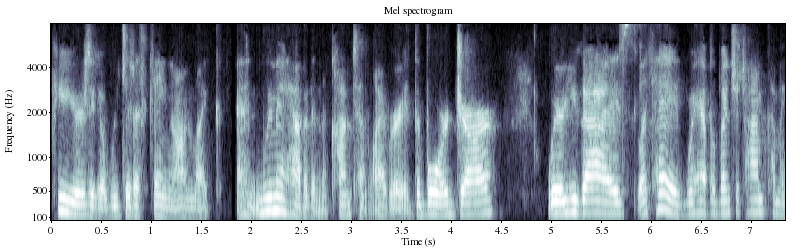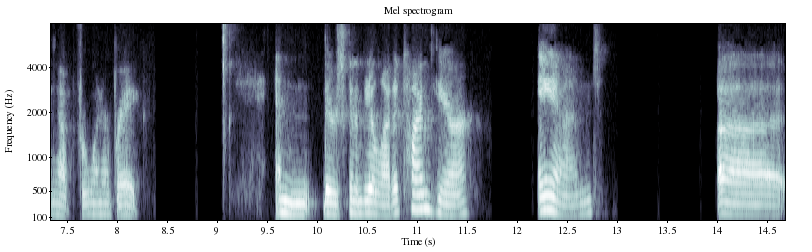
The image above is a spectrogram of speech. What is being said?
A few years ago, we did a thing on like, and we may have it in the content library, the bored jar, where you guys like, hey, we have a bunch of time coming up for winter break. And there's going to be a lot of time here. And uh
